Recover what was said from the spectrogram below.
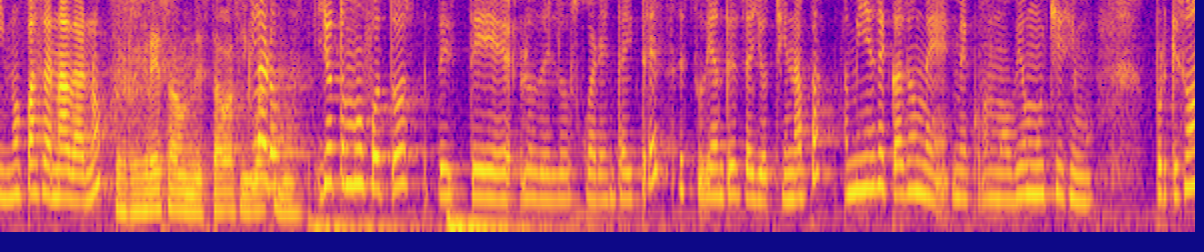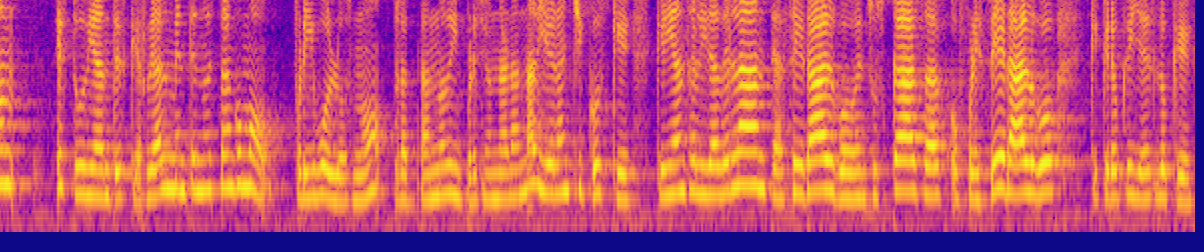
y no pasa nada, ¿no? Te regresa donde estabas igual. Claro, como... yo tomo fotos desde lo de los 43 estudiantes de Ayotzinapa. A mí ese caso me, me conmovió muchísimo, porque son estudiantes que realmente no están como frívolos, ¿no? Tratando de impresionar a nadie. Eran chicos que querían salir adelante, hacer algo en sus casas, ofrecer algo, que creo que ya es lo que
